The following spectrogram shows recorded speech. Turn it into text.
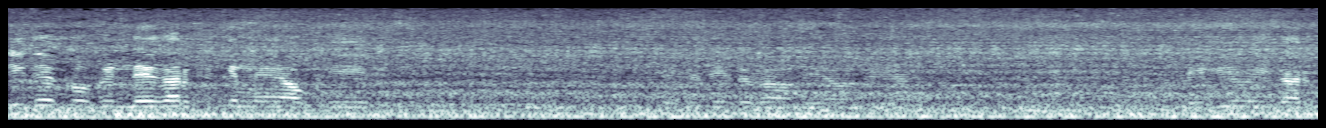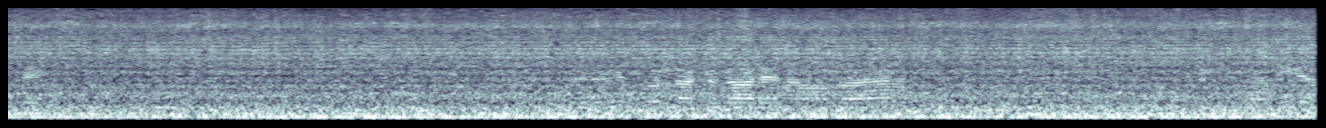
ਇਹ ਦੇਖੋ ਕਿੱਲੇ ਕਰਕੇ ਕਿੰਨੇ ਔਖੀ ਕਿੰਨੀ ਲਗਾਉਂਦੀ ਆਉਂਦੀ ਹੈ ਡਿੱਗੀ ਹੋਈ ਕਰਕੇ। ਇਹ ਤੋਂ ਲਟਕਾ ਲੈਣਾ ਹੁੰਦਾ ਹੈ ਵਧੀਆ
